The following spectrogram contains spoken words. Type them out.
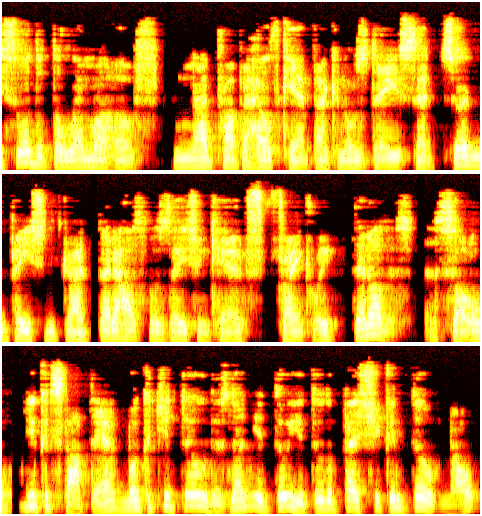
saw the dilemma of not proper health care back in those days that certain patients got better hospitalization care, frankly, than others. So you could stop there. What could you do? There's nothing you do. You do the best you can do. No.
